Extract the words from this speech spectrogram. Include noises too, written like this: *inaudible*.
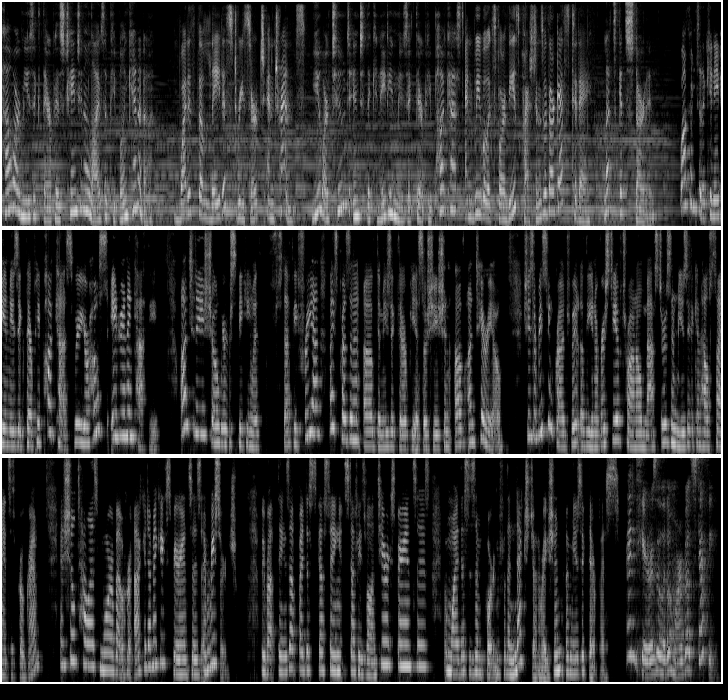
How are music therapists changing the lives of people in Canada? What is the latest research and trends? You are tuned into the Canadian Music Therapy Podcast, and we will explore these questions with our guest today. Let's get started. Welcome to the Canadian Music Therapy Podcast. We're your hosts, Adrian and Kathy. On today's show, we're speaking with Steffi Friyia, Vice President of the Music Therapy Association of Ontario. She's a recent graduate of the University of Toronto Masters in Music and Health Sciences program, and she'll tell us more about her academic experiences and research. We wrap things up by discussing Steffi's volunteer experiences and why this is important for the next generation of music therapists. And here's a little more about Steffi.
